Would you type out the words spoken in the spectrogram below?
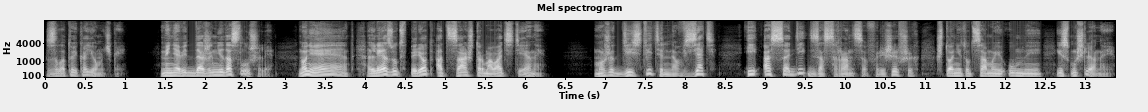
с золотой каемочкой? Меня ведь даже не дослушали. Но нет, лезут вперед отца штурмовать стены. Может, действительно взять и осадить засранцев, решивших, что они тут самые умные и смышленые?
